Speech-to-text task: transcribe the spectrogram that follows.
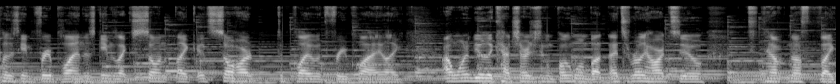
play this game free to play, and this game is like so like it's so hard to play with free play. Like I want to be able to catch every single Pokemon, but it's really hard to have enough like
